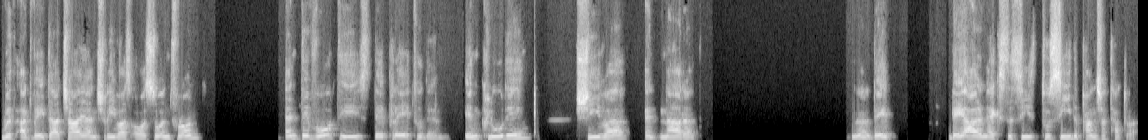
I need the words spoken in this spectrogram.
With Advaita Acharya and Srivas also in front. And devotees, they pray to them, including Shiva and Narad. They they are in ecstasy to see the Pancha Tattva.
